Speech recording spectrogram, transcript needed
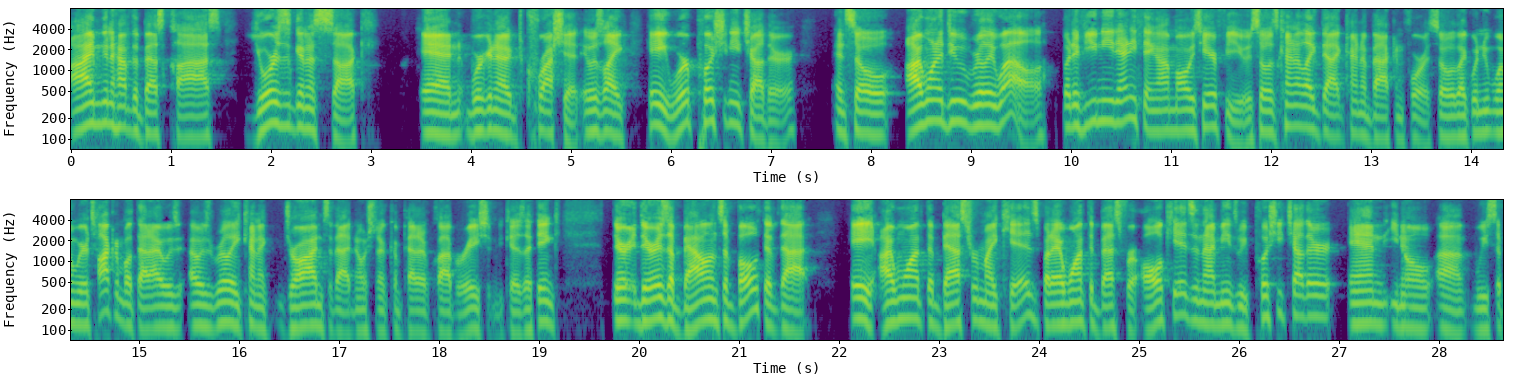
I'm going to have the best class. Yours is going to suck and we're going to crush it. It was like, hey, we're pushing each other and so I want to do really well. But if you need anything, I'm always here for you. So it's kind of like that kind of back and forth. So like when when we were talking about that, I was I was really kind of drawn to that notion of competitive collaboration because I think there there is a balance of both of that. Hey, I want the best for my kids, but I want the best for all kids, and that means we push each other, and you know uh, we su-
